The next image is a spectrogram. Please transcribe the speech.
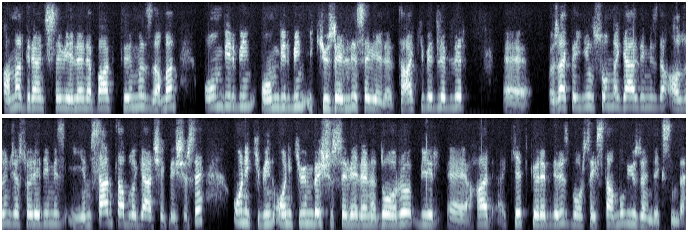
ana direnç seviyelerine baktığımız zaman 11.000, 11.250 seviyeleri takip edilebilir. Ee, özellikle yıl sonuna geldiğimizde az önce söylediğimiz iyimser tablo gerçekleşirse 12.000, 12.500 seviyelerine doğru bir e, hareket görebiliriz Borsa İstanbul 100 endeksinde.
